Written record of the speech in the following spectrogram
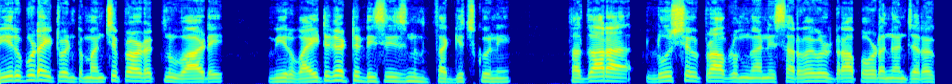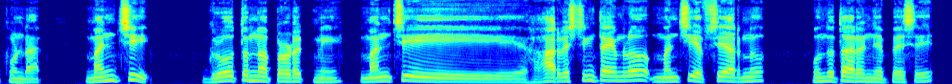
మీరు కూడా ఇటువంటి మంచి ప్రోడక్ట్ను వాడి మీరు వైట్ గట్ డిసీజ్ని తగ్గించుకొని తద్వారా లూషియల్ ప్రాబ్లం కానీ సర్వైవల్ డ్రాప్ అవ్వడం కానీ జరగకుండా మంచి గ్రోత్ ఉన్న ప్రోడక్ట్ని మంచి హార్వెస్టింగ్ టైంలో మంచి ఎఫ్సిఆర్ను పొందుతారని చెప్పేసి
